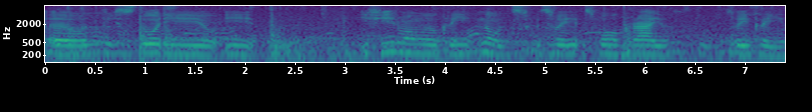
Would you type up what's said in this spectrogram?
е, от, історією і, і фільмами України, ну, свої, свого краю, своєї країни.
